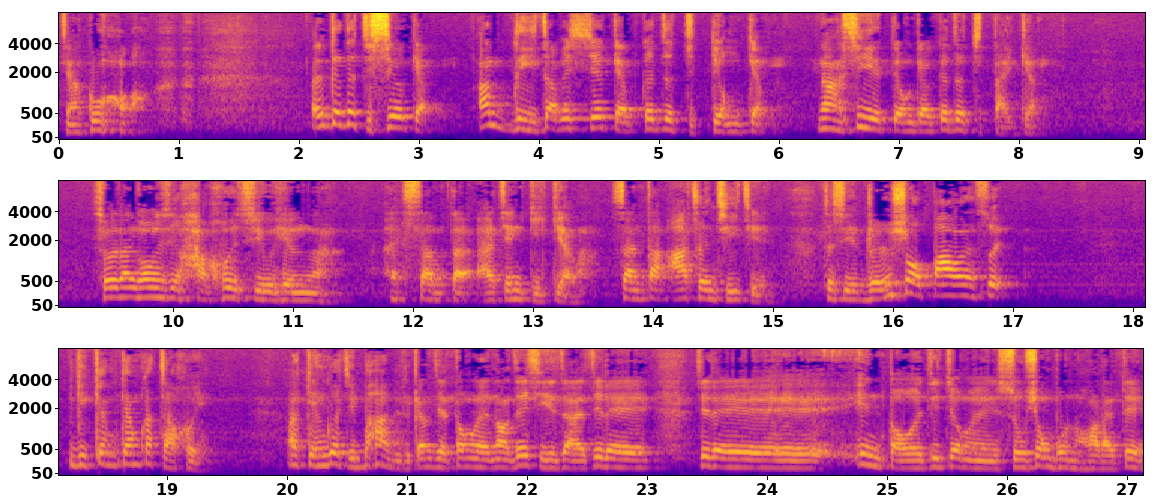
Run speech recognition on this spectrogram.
真久吼！安尼叫做一小劫，啊二十个小劫叫做一中劫，那四个中劫叫做一大劫。所以咱讲是学会修行啊，三大阿僧祇劫啊，三大阿僧祇劫，就是人寿八万岁，一减减到十岁。啊，经过一百年就感谢当然哦，这是在这个这个印度的这种的思想文化内底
